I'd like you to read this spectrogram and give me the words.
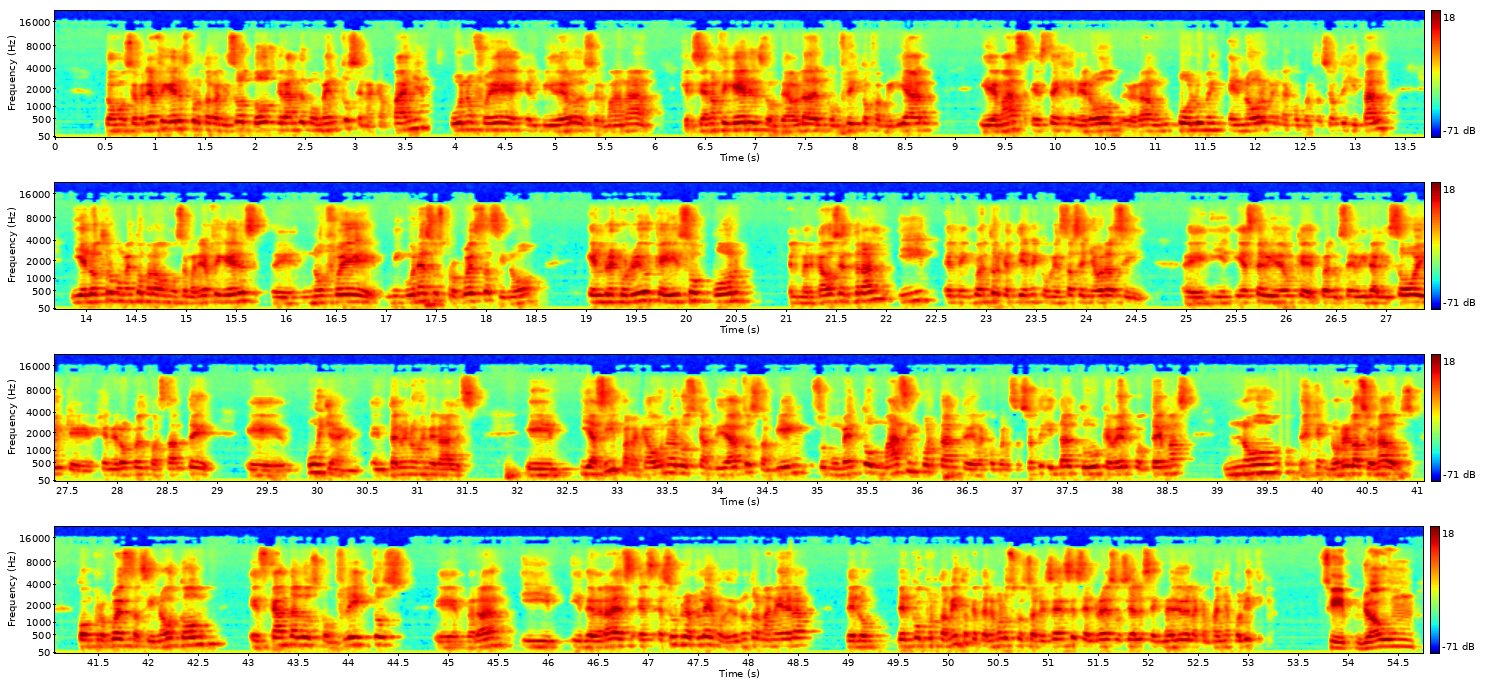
Don José María Figueres protagonizó dos grandes momentos en la campaña. Uno fue el video de su hermana Cristiana Figueres, donde habla del conflicto familiar y demás. Este generó, de verdad, un volumen enorme en la conversación digital. Y el otro momento para don José María Figueres eh, no fue ninguna de sus propuestas, sino el recorrido que hizo por el mercado central y el encuentro que tiene con estas señoras y, eh, este video que bueno, se viralizó y que generó pues bastante eh, bulla en, términos generales. y así, para cada uno de los candidatos también su momento más importante de la conversación digital tuvo que ver con temas no, no relacionados con propuestas, sino con escándalos, conflictos, eh, ¿verdad? Y, de verdad es, es un reflejo de una otra manera de lo, del comportamiento que tenemos los costarricenses en redes sociales en medio de la campaña política. Sí, yo aún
